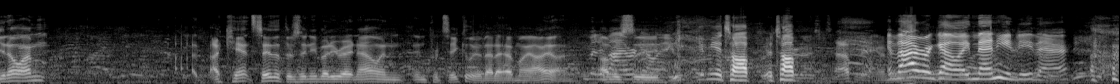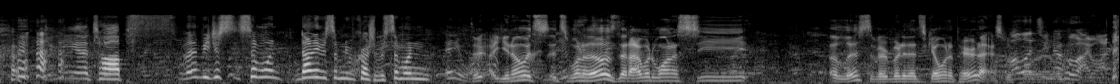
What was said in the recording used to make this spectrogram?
You know, I'm. I- I can't say that there's anybody right now in, in particular that I have my eye on. But if I were Obviously, going- Give me a top, a top, what's happening. If I were going, then he'd be there. give me a top. Maybe just someone, not even someone you have a crush on, but someone, anyone. there- you know, it's it's one of those that I would want to see a list of everybody that's going to paradise. I'll let you know who I want.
